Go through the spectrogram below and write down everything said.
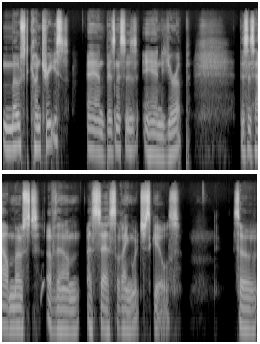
most countries and businesses in Europe, this is how most of them assess language skills. So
